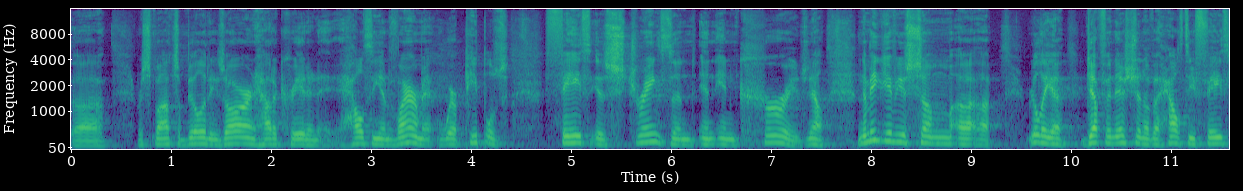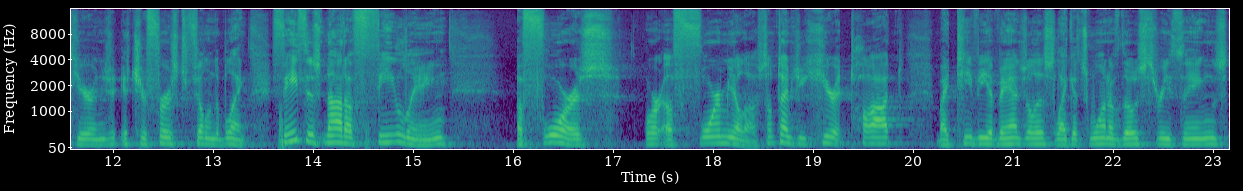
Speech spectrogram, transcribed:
uh, responsibilities are and how to create a healthy environment where people's faith is strengthened and encouraged. Now, let me give you some, uh, uh really, a definition of a healthy faith here, and it's your first fill in the blank. Faith is not a feeling, a force or a formula. Sometimes you hear it taught by TV evangelists like it's one of those three things,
